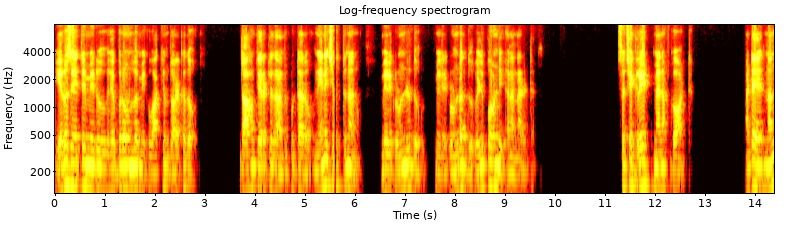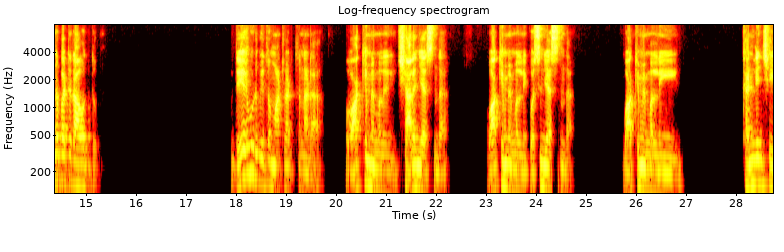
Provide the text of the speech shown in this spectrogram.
ఏ రోజైతే మీరు హెబ్రోన్లో మీకు వాక్యం దొరకదో దాహం తీరట్లేదు అని అనుకుంటారో నేనే చెప్తున్నాను. మీరు ఇక్కడ ఉండద్దు మీరు ఇక్కడ ఉండొద్దు వెళ్ళిపోండి అని అన్నాడట such a great man of God అంటే నన్ను బట్టి రావద్దు. దేవుడు మీతో మాట్లాడుతున్నాడా? వాక్యం మిమ్మల్ని ఛాలెంజ్ చేస్తుందా? వాక్యం మిమ్మల్ని క్వశ్చన్ చేస్తుందా? వాక్యం మిమ్మల్ని ఖండించి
